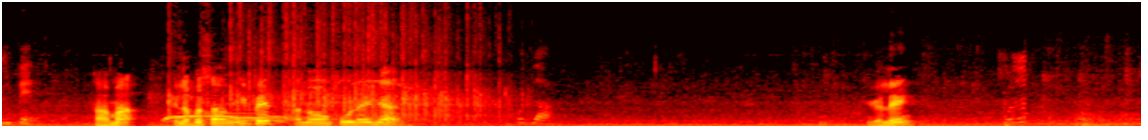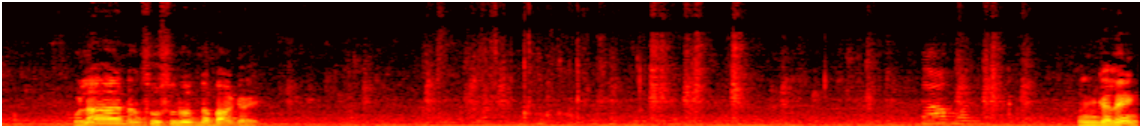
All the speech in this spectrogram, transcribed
Ipit. Tama. Ilabas ang ipit. Ano ang kulay niyan? Pula. Galing. Hulaan ang susunod na bagay. Dahon. Ang galing.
